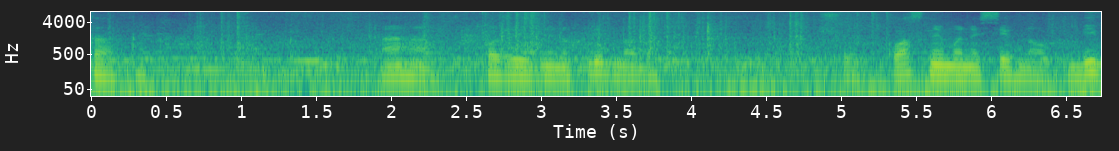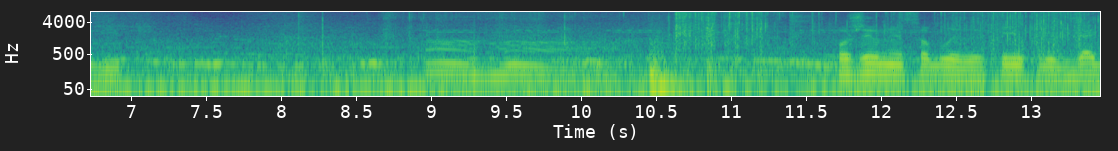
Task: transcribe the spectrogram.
Так. Ага, пожизненно хліб треба. Що, класний в мене сигнал. Бібі. Ага. Поживний особливий. Київ хліб взяти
